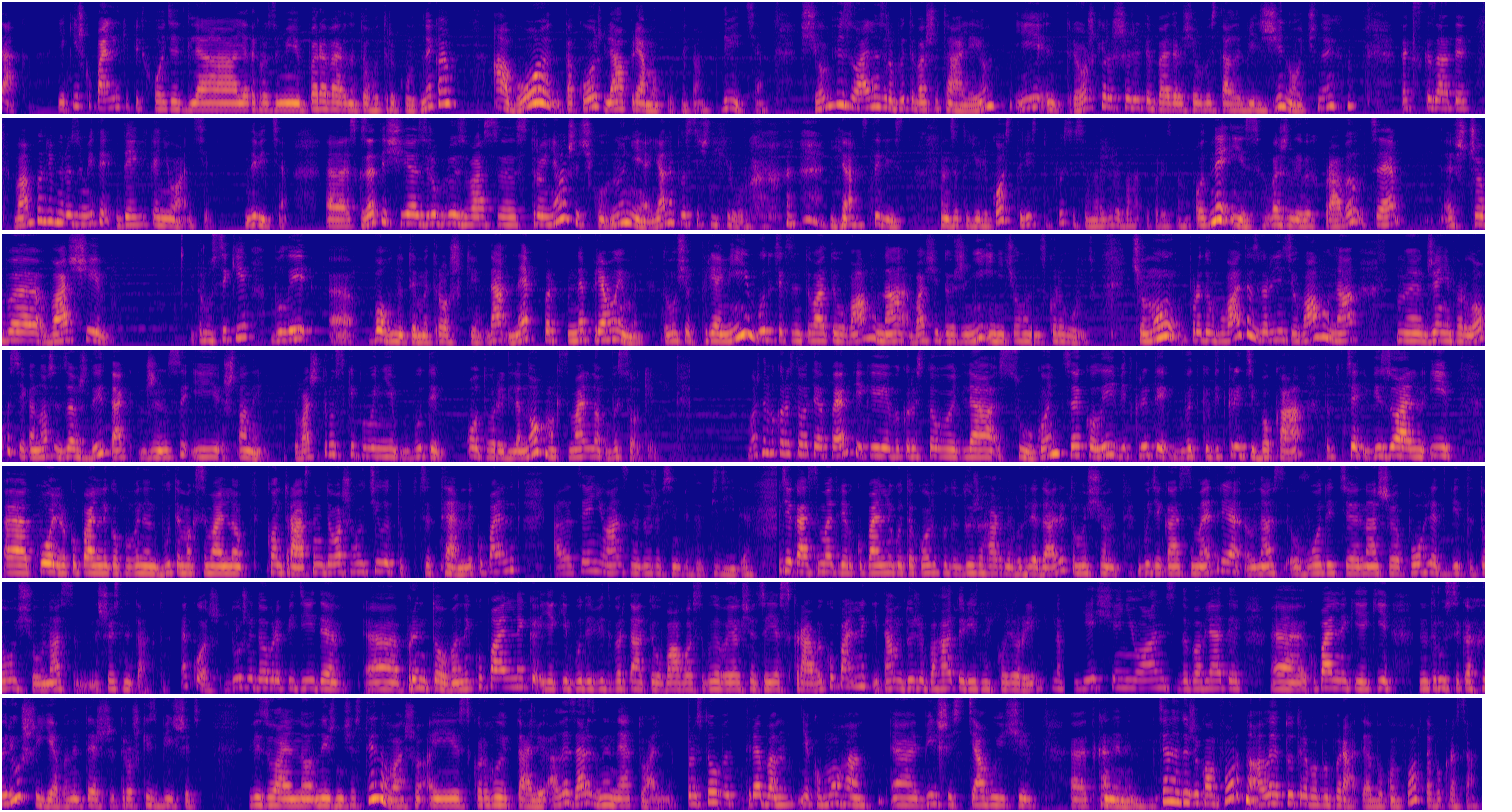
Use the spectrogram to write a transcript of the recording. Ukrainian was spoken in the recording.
Так, які ж купальники підходять для, я так розумію, перевернутого трикутника або також для прямокутника. Дивіться, щоб візуально зробити вашу талію і трошки розширити бедра, щоб ви стали більш жіночною, так сказати, вам потрібно розуміти декілька нюансів. Дивіться, е, сказати, що я зроблю з вас е, стройняшечку, ну ні, я не пластичний хірург, я стиліст. Мене звати Юлі стиліст, підписуйся, в мене дуже багато корисного. Одне із важливих правил це щоб е, ваші трусики були е, вогнутими трошки, да? не, не прямими, тому що прямі будуть акцентувати увагу на вашій довжині і нічого не скоригують. Чому продовгувати? Зверніть увагу на Дженніфер Лопес, яка носить завжди так джинси і штани. Ваші трусики повинні бути отвори для ног максимально високі. Можна використовувати ефект, який використовують для суконь. Це коли відкриті, від- відкриті бока, тобто це візуально і е, колір купальника повинен бути максимально контрастним до вашого тіла, тобто це темний купальник, але цей нюанс не дуже всім під- підійде. Будь-яка асиметрія в купальнику також буде дуже гарно виглядати, тому що будь-яка асиметрія у нас вводить наш погляд від того, що у нас щось не так. Також дуже добре підійде е, принтований купальник, який буде відвертати увагу, особливо якщо це яскравий купальник, і там дуже багато різних кольорів. Є ще нюанс додати е, купальники, які на трусиках рюші є, вони теж трошки збільшать візуально нижню частину вашу і скоригують талію, але зараз вони не актуальні. Використовувати треба якомога е, більше стягуючі е, тканини. Це не дуже комфортно, але тут треба вибирати або комфорт, або краса.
